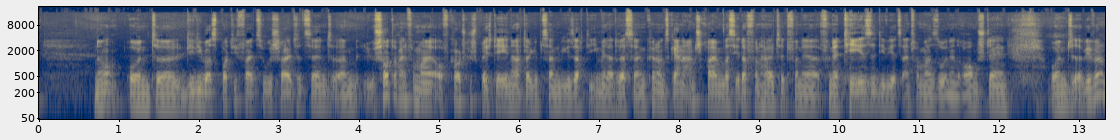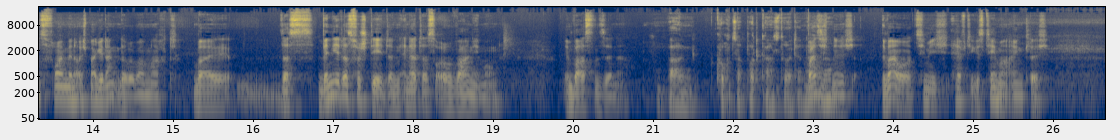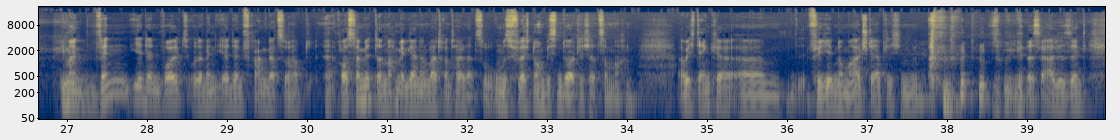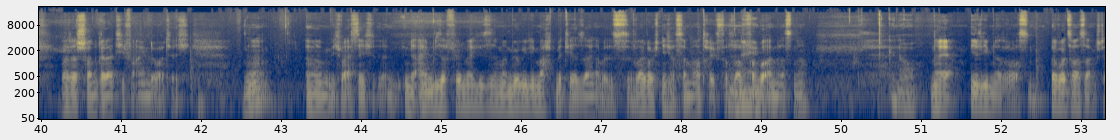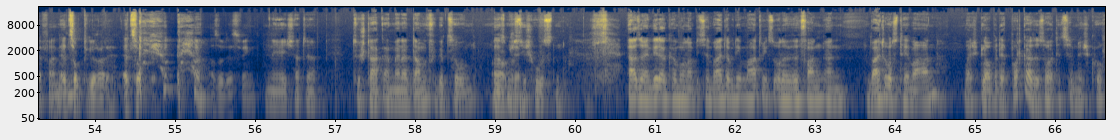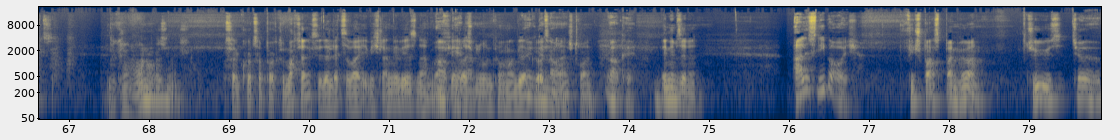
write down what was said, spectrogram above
Ne? Und äh, die, die über Spotify zugeschaltet sind, ähm, schaut doch einfach mal auf couchgespräch.de nach. Da gibt's dann, wie gesagt, die E-Mail-Adresse. Dann könnt ihr uns gerne anschreiben, was ihr davon haltet, von der, von der These, die wir jetzt einfach mal so in den Raum stellen. Und äh, wir würden uns freuen, wenn ihr euch mal Gedanken darüber macht. Weil das, wenn ihr das versteht, dann ändert das eure Wahrnehmung. Im wahrsten Sinne. War ein kurzer Podcast heute. ne, Weiß ich nicht. War aber ein ziemlich heftiges Thema eigentlich. Ich meine, wenn ihr denn wollt oder wenn ihr denn Fragen dazu habt, äh, raus damit, dann machen wir gerne einen weiteren Teil dazu, um es vielleicht noch ein bisschen deutlicher zu machen. Aber ich denke, ähm, für jeden Normalsterblichen, so wie wir das ja alle sind, war das schon relativ eindeutig. Ne? Ähm, ich weiß nicht, in einem dieser Filme hieß es immer, möge die Macht mit dir sein, aber das war, glaube ich, nicht aus der Matrix, das war Nee. von woanders. Ne? Genau. Naja, ihr Lieben da draußen. Wer wollte was sagen, Stefan? Er zuckte gerade. Er zuckte. Also deswegen. Nee, ich hatte zu stark an meiner Dampfe gezogen. Ah, Jetzt okay. musste ich husten. Also entweder können wir noch ein bisschen weiter über die Matrix oder wir fangen ein weiteres Thema an, weil ich glaube, der Podcast ist heute ziemlich kurz. Keine Ahnung, weiß ich nicht. Ist ja ein kurzer Podcast. Macht ja nichts. Der letzte war ewig lang gewesen. Da hatten wir Okay, 34 dann- Minuten. Können wir mal wieder kurz Genau. mal einstreuen. Okay. In dem Sinne, Alles Liebe euch. viel Spaß beim Hören. Tschüss. Tschö.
